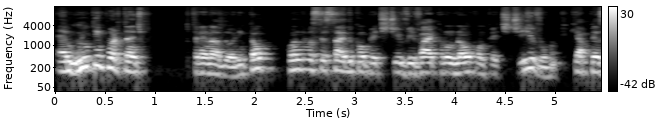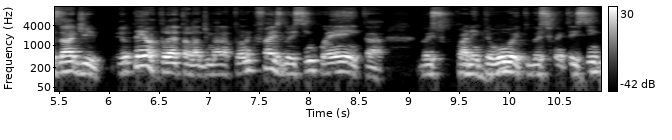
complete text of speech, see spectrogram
é muito importante para o treinador. Então, quando você sai do competitivo e vai para um não competitivo, que apesar de. Eu tenho atleta lá de maratona que faz 2,50 2,48, 2,55.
